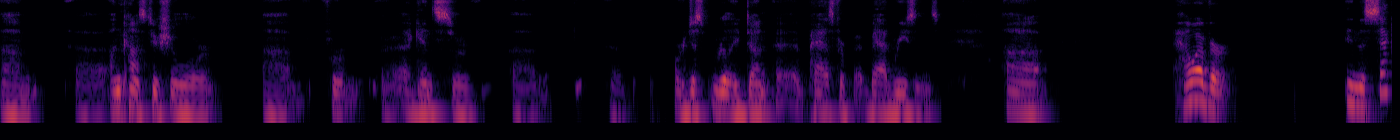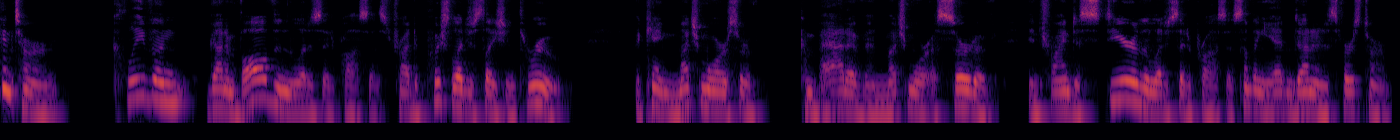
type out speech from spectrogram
um, uh, unconstitutional or uh, for uh, against sort of uh, uh, or just really done uh, passed for bad reasons. however, in the second term, Cleveland got involved in the legislative process, tried to push legislation through, became much more sort of combative and much more assertive in trying to steer the legislative process, something he hadn't done in his first term.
